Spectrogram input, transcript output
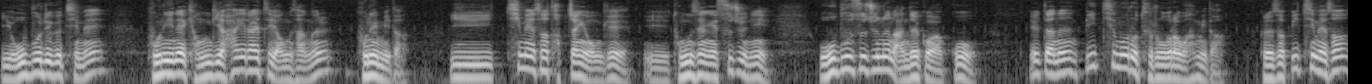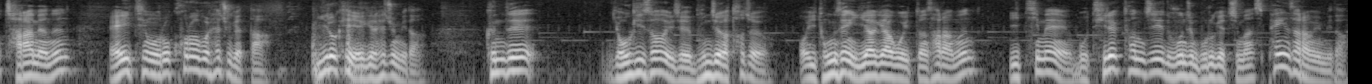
이 오브리그 팀에 본인의 경기 하이라이트 영상을 보냅니다. 이 팀에서 답장이 온 게 이 동생의 수준이 오브 수준은 안 될 것 같고 일단은 B 팀으로 들어오라고 합니다. 그래서 B 팀에서 잘하면은 A 팀으로 콜업을 해주겠다. 이렇게 얘기를 해줍니다. 근데 여기서 이제 문제가 터져요. 어, 이 동생이 이야기하고 있던 사람은 이 팀의 뭐 디렉터인지 누군지 모르겠지만 스페인 사람입니다.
